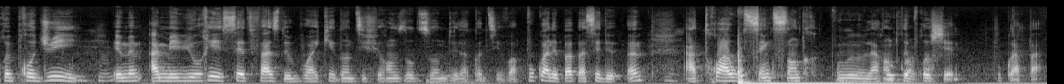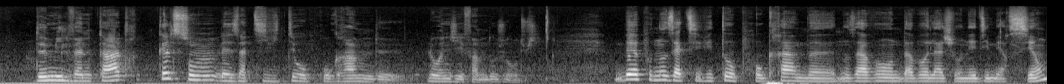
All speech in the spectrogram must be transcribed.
reproduire mhm. et même améliorer cette phase de Boaké dans différentes autres zones de la Côte d'Ivoire. Pourquoi ne pas passer de 1 à 3 ou 5 centres pour la rentrée prochaine? Pourquoi pas? 2024, quelles sont les activités au programme de l'ONG Femmes d'aujourd'hui? Ben, Pour nos activités au programme, euh, nous avons d'abord la journée d'immersion,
